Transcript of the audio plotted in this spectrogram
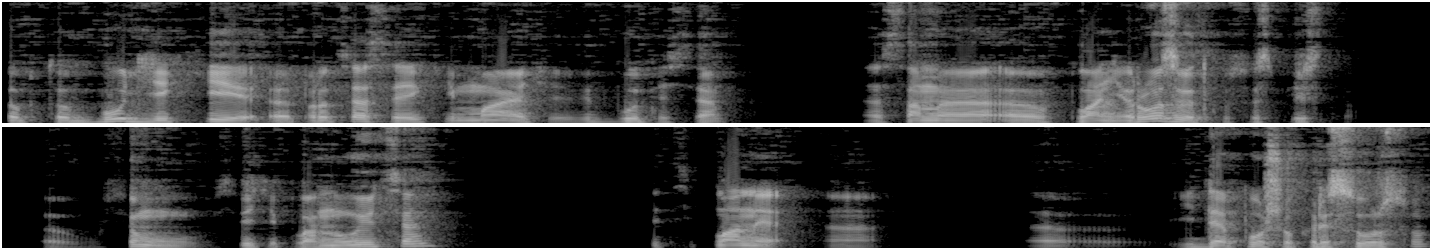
Тобто будь-які е, процеси, які мають відбутися е, саме е, в плані розвитку суспільства, в всьому світі плануються. І ці плани йде пошук ресурсу,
